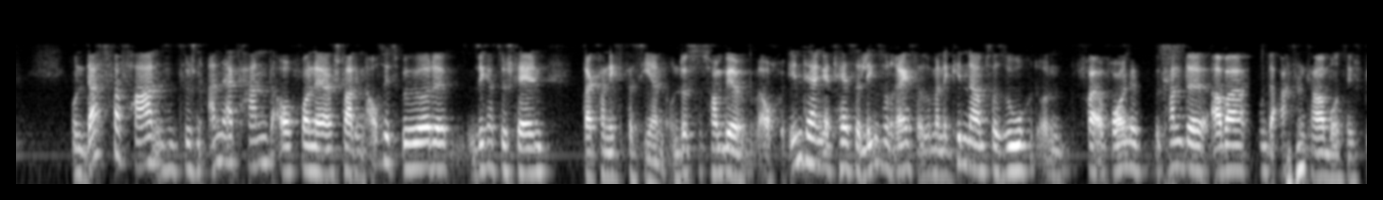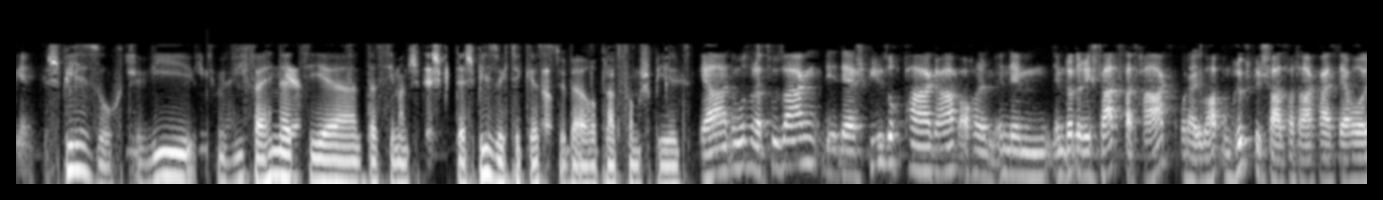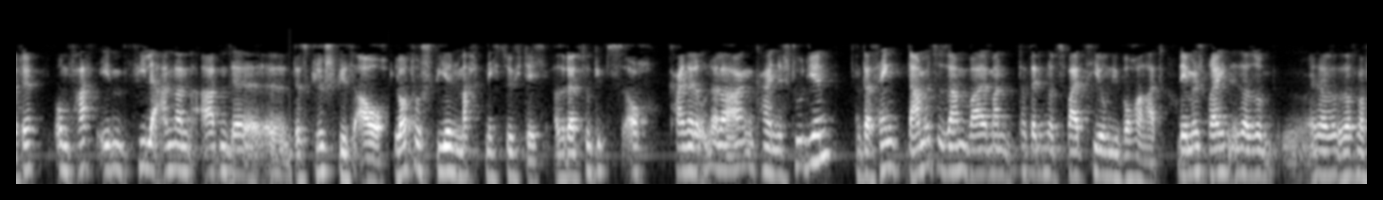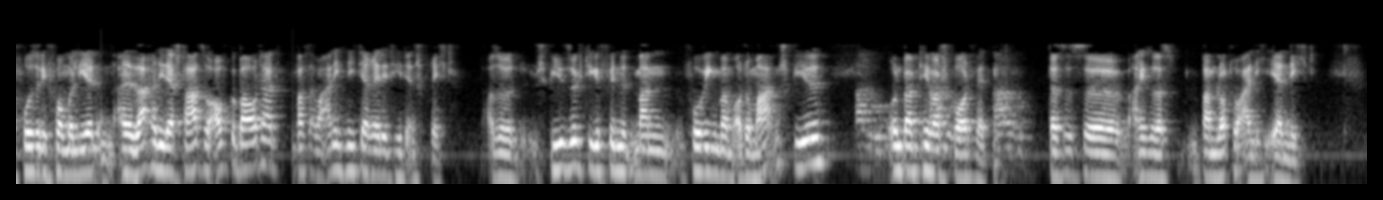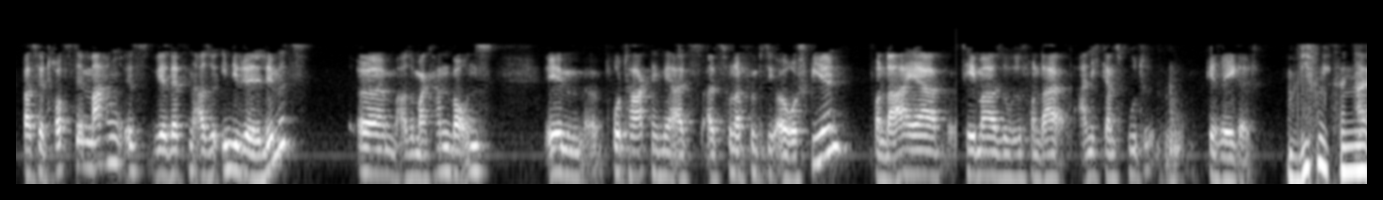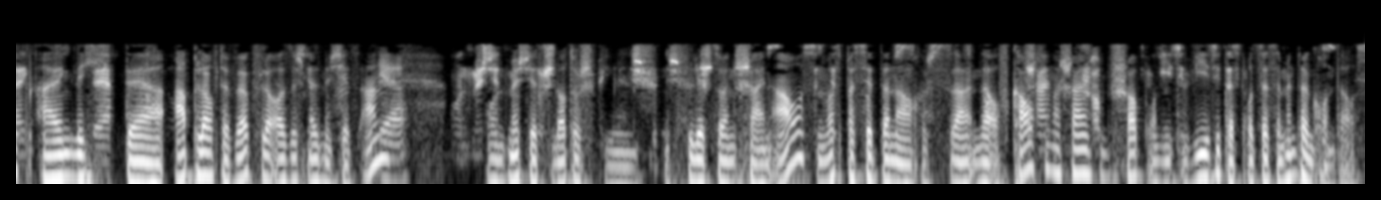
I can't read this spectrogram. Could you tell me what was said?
Und das Verfahren ist inzwischen anerkannt, auch von der staatlichen Aufsichtsbehörde sicherzustellen, da kann nichts passieren. Und das haben wir auch intern getestet, links und rechts. Also meine Kinder haben es versucht und Freunde, Bekannte, aber unter 18 mhm. kann man bei uns nicht spielen. Spielsucht. Wie, wie verhindert ihr, dass jemand, der spielsüchtig ist, über eure Plattform spielt? Ja, da muss man dazu sagen, der Spielsuchtparagraph auch in dem, im Lotteriestaatsvertrag oder überhaupt im Glücksspielstaatsvertrag heißt er heute, umfasst eben viele anderen Arten der, des Glücksspiels auch. Lotto spielen macht nicht süchtig. Also dazu gibt es auch keine Unterlagen, keine Studien. Und das hängt damit zusammen, weil man tatsächlich nur zwei Ziehungen die Woche hat. Dementsprechend ist also, das mal vorsichtig formuliert, eine Sache, die der Staat so aufgebaut hat, was aber eigentlich nicht der Realität entspricht. Also Spielsüchtige findet man vorwiegend beim Automatenspiel Hallo. und beim Thema Hallo. Sportwetten. Hallo. Das ist äh, eigentlich so das beim Lotto eigentlich eher nicht. Was wir trotzdem machen, ist, wir setzen also individuelle Limits. Ähm, also man kann bei uns eben pro Tag nicht mehr als, als 150 Euro spielen. Von daher, Thema sowieso von daher eigentlich ganz gut geregelt. Wie funktioniert eigentlich der Ablauf der Workflow? Also ich melde mich jetzt an. Ja und möchte, und möchte jetzt Lotto spielen. Ich fülle jetzt so einen Schein aus und was passiert danach? Ich sage auf Kaufen wahrscheinlich im Shop und wie sieht der Prozess im Hintergrund aus?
